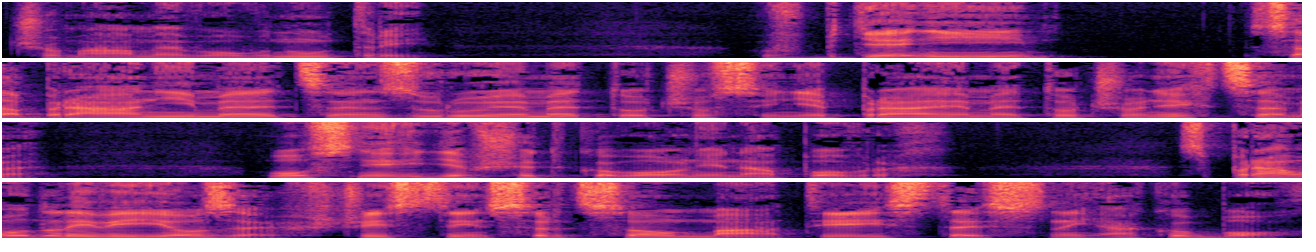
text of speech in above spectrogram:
čo máme vo vnútri. V bdení sa bránime, cenzurujeme to, čo si neprájeme, to, čo nechceme. Vo sne ide všetko voľne na povrch. Spravodlivý Jozef s čistým srdcom má tie isté sny ako Boh.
